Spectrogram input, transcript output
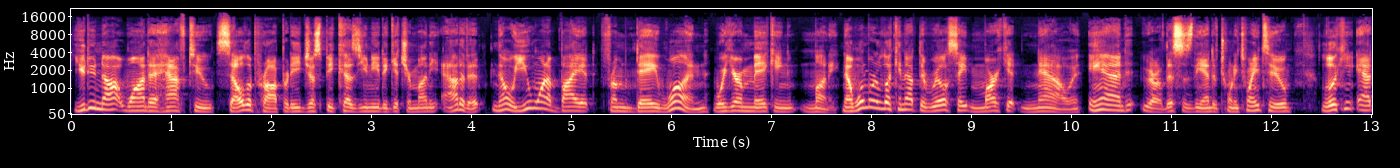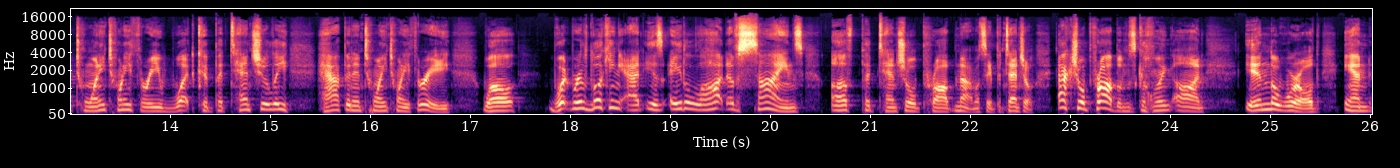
You do not want to have to sell the property just because you need to get your money out of it. No, you want to buy it from day one where you're making money. Now, when we're looking at the real estate market now, and well, this is the end of 2022, looking at 2023, what could potentially happen in 2023? Well, what we're looking at is a lot of signs of potential problem. Not, let's say potential, actual problems going on in the world. And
